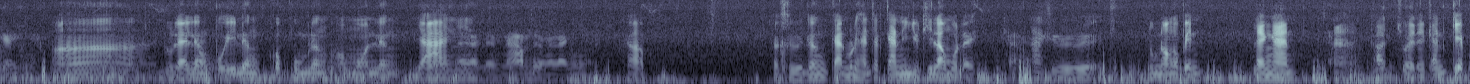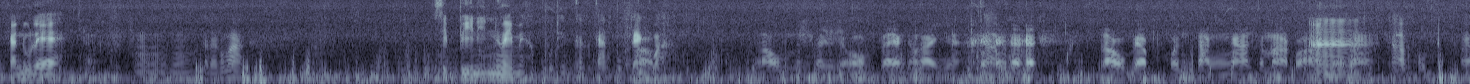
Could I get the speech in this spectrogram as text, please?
เฉยอ่าลดูแลเรื่องปุ๋ยเรื่องควบคุมเรื่องฮอร์โมนเรื่องยาอย่างเอเงี้อยเรื่องน้ำเรื่องอะไรเงี้ยครับ ก็คือเรื่องการบริหารจัดการนี่อยู่ที่เราหมดเลยครับอ่าคือลูกน้องก็เป็นแรงงานอ่าก็ช่วยในการเก็บการดูแลอ๋อก็เท่ากับว่า สิบปีนี่เหนื่อยไหมครับ พูดถึงกับการปลูกแตงกวา เราไม่เคอยได้ออกแรงเท่าไหร่เงี้ยครับ เราแบบคนสั่งงานซะมากกว่าอ่านะครับผมถ้า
